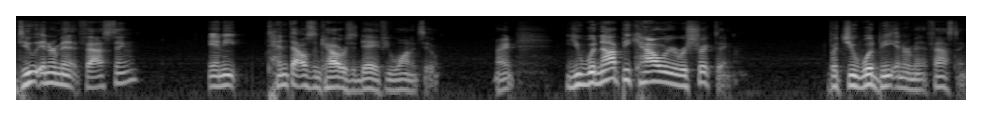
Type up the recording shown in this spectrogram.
do intermittent fasting and eat 10,000 calories a day if you wanted to, right? You would not be calorie restricting, but you would be intermittent fasting.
